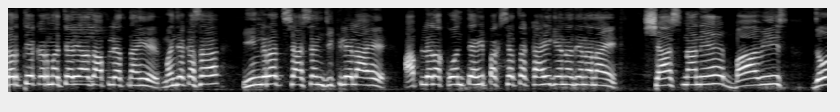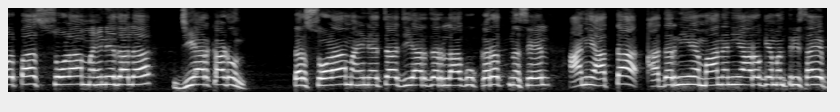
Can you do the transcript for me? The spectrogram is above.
तर ते कर्मचारी आज आपल्यात नाहीये. म्हणजे कसं इंग्रज शासन जिंकलेलं आहे. आपल्याला कोणत्याही पक्षाचं काही घेणं देणं नाही. शासनाने बावीस जवळपास सोळा महिने झालं जी आर काढून. तर सोळा महिन्याचा जी आर जर लागू करत नसेल आणि आता आदरणीय माननीय आरोग्य मंत्री साहेब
